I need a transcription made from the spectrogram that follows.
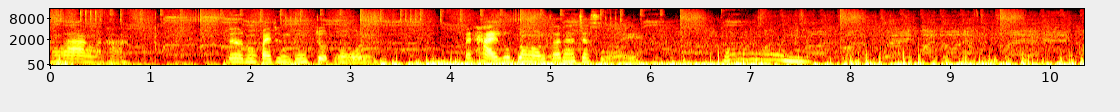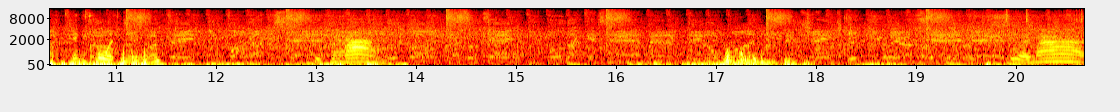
ข้างล่างนะคะ เดินลงไปถึงตรงจุดโน้น ไปถ่ายรูปตรงโน้นก็น่าจะสวยนู่นเป็นโขดหินอยู่ข้างล่าง วยมาก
